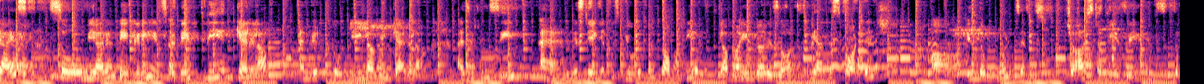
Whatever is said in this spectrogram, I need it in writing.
Guys, so we are in Thekkady. It's our day three in Kerala, and we're totally loving Kerala, as you can see. And we're staying at this beautiful property of Club Mahindra Resorts. We have this cottage uh, in the woods, and it's just amazing. It's the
